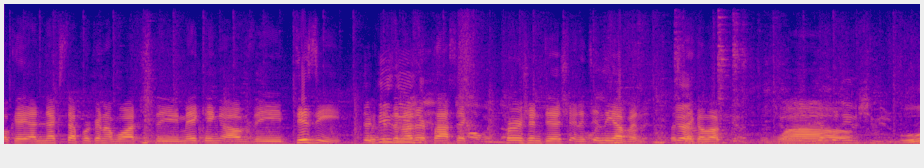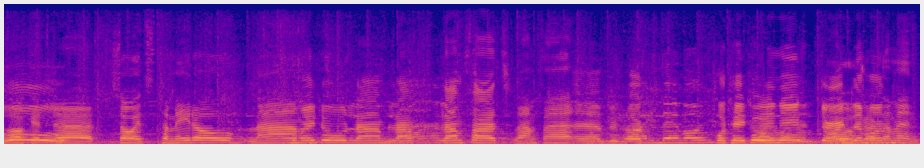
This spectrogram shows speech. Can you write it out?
Okay, and next up we're gonna watch the making of the dizi, The which is another classic Persian dish, and it's in the oven. Let's Yeah. take a look. Wow. Look at that. So it's tomato, lamb, Tomato, lamb, lamb, lamb fat. lamb fat. And we've got lemon. potato in it, dried Oh, dried lemon.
